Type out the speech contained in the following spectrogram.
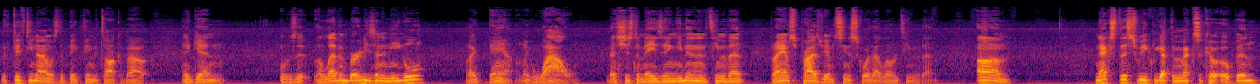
the 59 was the big thing to talk about. And again, what was it? 11 birdies and an eagle. Like damn, like wow, that's just amazing. Even in a team event. But I am surprised we haven't seen a score that low in a team event. Um, next this week we got the Mexico Open.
